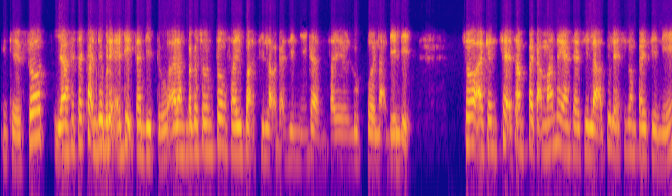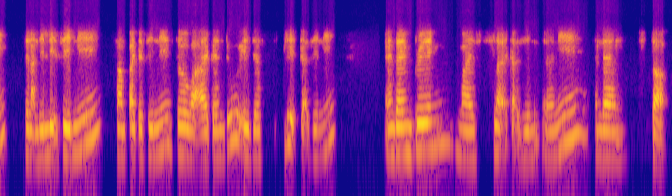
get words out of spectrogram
Okay, so yang saya cakap dia boleh edit tadi tu adalah sebagai contoh saya buat silap kat sini kan. Saya lupa nak delete. So, I can check sampai kat mana yang saya silap tu. Let's say sampai sini. Saya nak delete sini sampai ke sini. So, what I can do is just split kat sini. And then bring my slide kat sini uh, ni. And then stop.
